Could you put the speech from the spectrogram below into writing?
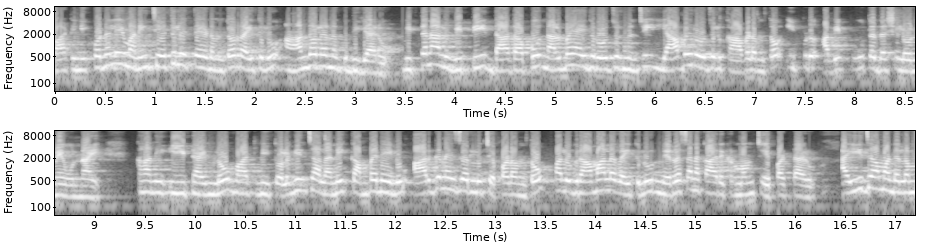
వాటిని కొనలేమని చేతులెత్తేయడంతో రైతులు ఆందోళనకు దిగారు. విత్తనాలు విత్తి దాదాపు నలభై ఐదు రోజుల నుంచి యాభై రోజులు కావడంతో ఇప్పుడు అవి పూత దశలోనే ఉన్నాయి. కానీ ఈ టైంలో వాటిని తొలగించాలని కంపెనీలు ఆర్గనైజర్లు చెప్పడంతో పలు గ్రామాల రైతులు నిరసన కార్యక్రమం చేపట్టారు. ఐజా మండలం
